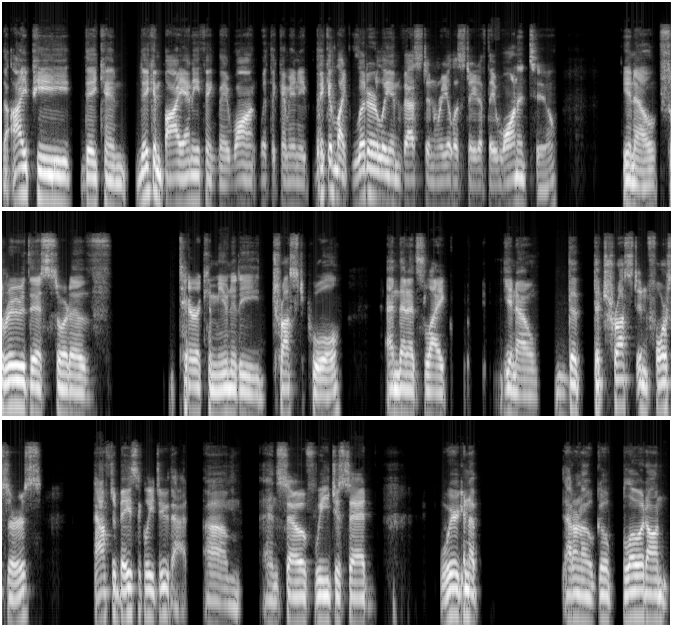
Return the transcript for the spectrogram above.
the IP. They can they can buy anything they want with the community. They could like literally invest in real estate if they wanted to you know, through this sort of Terra community trust pool. And then it's like, you know, the the trust enforcers have to basically do that. Um, and so if we just said we're gonna, I don't know, go blow it on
